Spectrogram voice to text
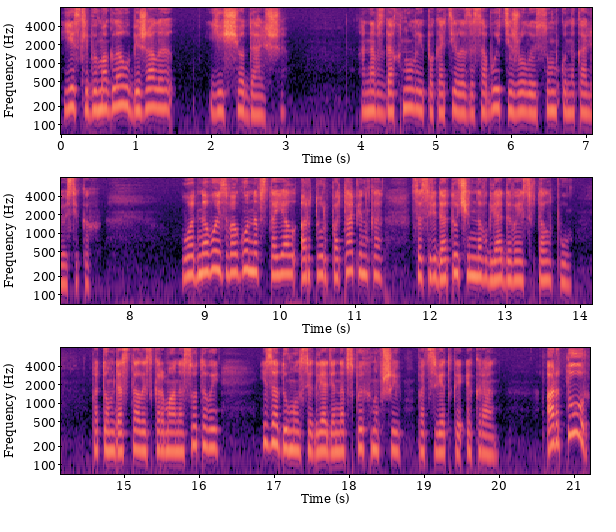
Если бы могла, убежала еще дальше. Она вздохнула и покатила за собой тяжелую сумку на колесиках. У одного из вагонов стоял Артур Потапенко, сосредоточенно вглядываясь в толпу. Потом достал из кармана сотовый и задумался, глядя на вспыхнувший подсветкой экран. «Артур,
